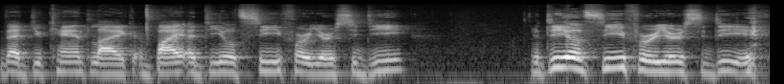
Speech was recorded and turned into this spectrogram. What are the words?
that you can't like buy a DLC for your CD. A DLC for your CD.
